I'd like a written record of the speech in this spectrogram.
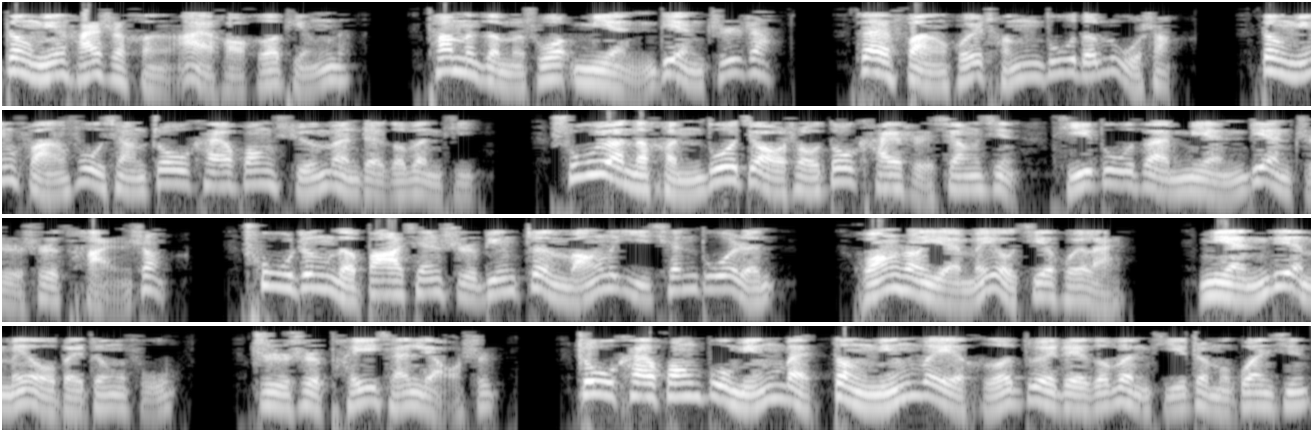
邓明还是很爱好和平的。他们怎么说？缅甸之战，在返回成都的路上，邓明反复向周开荒询问这个问题。书院的很多教授都开始相信，提督在缅甸只是惨胜，出征的八千士兵阵亡了一千多人，皇上也没有接回来，缅甸没有被征服，只是赔钱了事。周开荒不明白邓明为何对这个问题这么关心，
